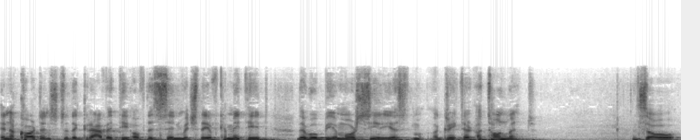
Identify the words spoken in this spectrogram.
in accordance to the gravity of the sin which they have committed. There will be a more serious, a greater atonement. And so,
